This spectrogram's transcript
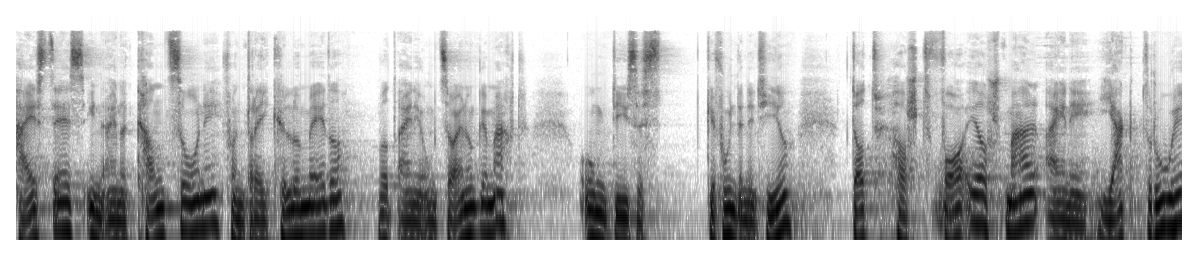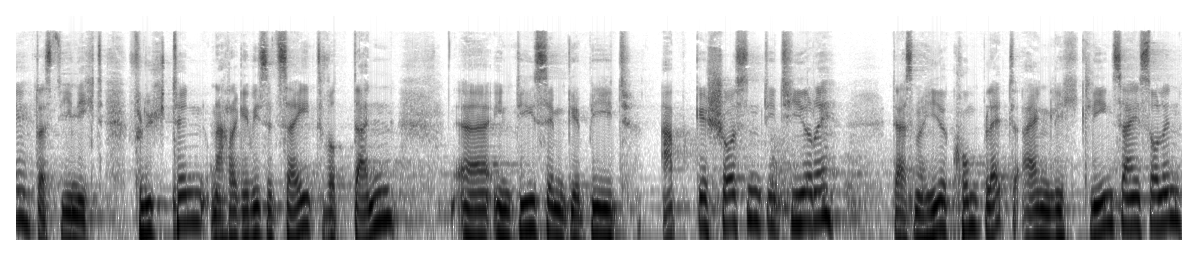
heißt es, in einer Kernzone von drei Kilometer wird eine Umzäunung gemacht um dieses gefundene Tier. Dort herrscht vorerst mal eine Jagdruhe, dass die nicht flüchten. Nach einer gewissen Zeit wird dann äh, in diesem Gebiet abgeschossen, die Tiere, dass wir hier komplett eigentlich clean sein sollen.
